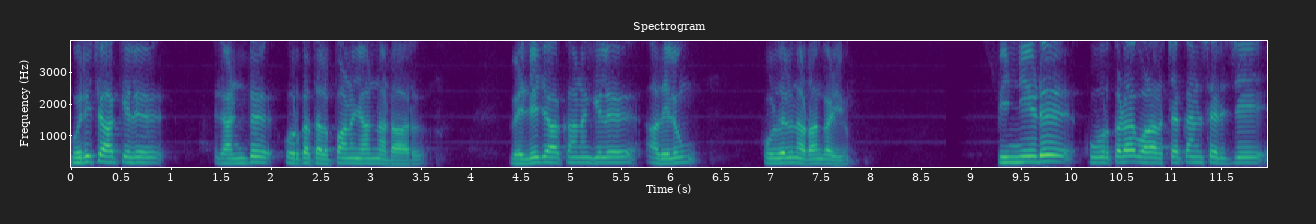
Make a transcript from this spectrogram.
ഒരു ചാക്കിൽ രണ്ട് കൂർക്കത്തലപ്പാണ് ഞാൻ നടാറ്. വലിയ ചാക്കാണെങ്കിൽ അതിലും കൂടുതൽ നടാൻ കഴിയും. പിന്നീട് കൂർക്കട വളർച്ചക്കനുസരിച്ച്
